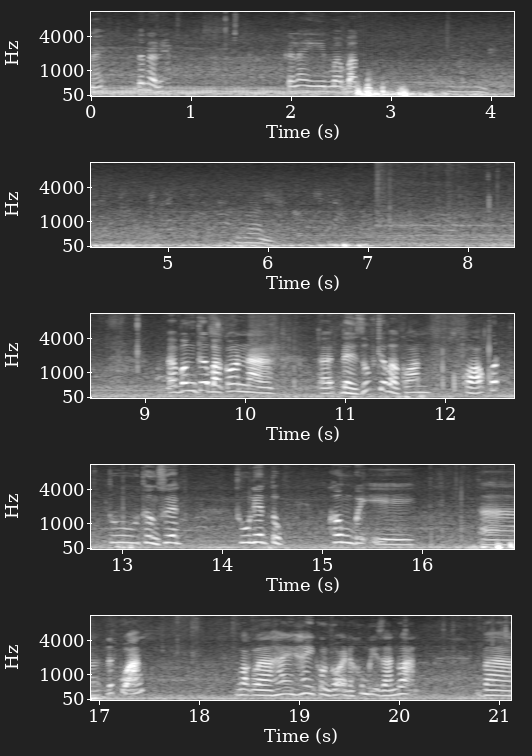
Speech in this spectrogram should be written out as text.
Đấy rất là đẹp. Cái này mà bà À, vâng thưa bà con là Ờ, để giúp cho bà con có quất thu thường xuyên, thu liên tục, không bị ờ, đứt quãng hoặc là hay hay còn gọi là không bị gián đoạn. Và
